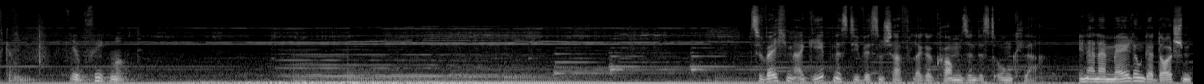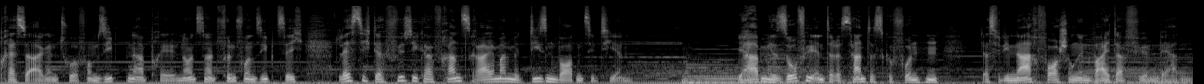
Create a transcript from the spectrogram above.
Ich habe viel gemacht. Zu welchem Ergebnis die Wissenschaftler gekommen sind, ist unklar. In einer Meldung der Deutschen Presseagentur vom 7. April 1975 lässt sich der Physiker Franz Reimann mit diesen Worten zitieren. Wir haben hier so viel Interessantes gefunden, dass wir die Nachforschungen weiterführen werden.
